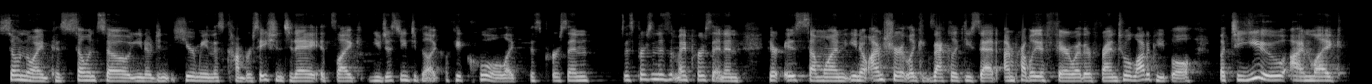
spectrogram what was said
so annoyed because so and so, you know, didn't hear me in this conversation today. It's like you just need to be like, okay, cool. Like this person, this person isn't my person. And there is someone, you know, I'm sure, like exactly like you said, I'm probably a fair weather friend to a lot of people, but to you, I'm like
